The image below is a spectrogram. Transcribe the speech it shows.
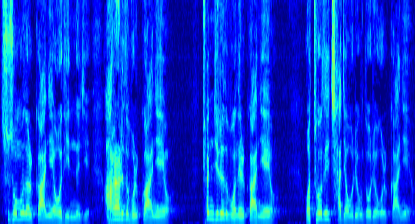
수소문 할 거 아니에요. 어디 있는지. 알아라도 볼 거 아니에요. 편지라도 보낼 거 아니에요. 어떻게 어디 찾아오려고 노력할 거 아니에요.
